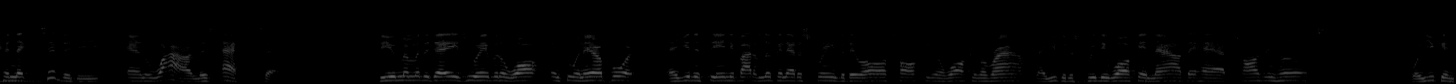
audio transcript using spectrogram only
connectivity and wireless access. Do you remember the days you were able to walk into an airport and you didn't see anybody looking at a screen, but they were all talking and walking around? Now you could just freely walk in. Now they have charging hubs where you can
